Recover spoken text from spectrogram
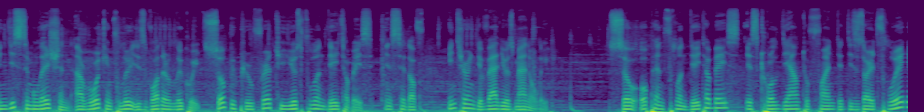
In this simulation, our working fluid is water liquid, so we prefer to use Fluent database instead of entering the values manually. So open Fluent database, scroll down to find the desired fluid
